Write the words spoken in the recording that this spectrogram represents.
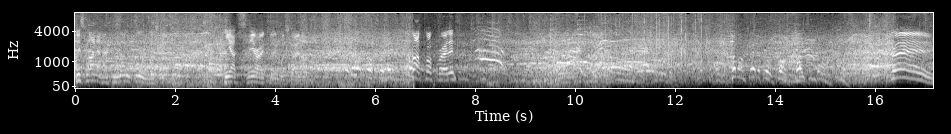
This liner has no clue what's going on. He has zero clue what's going on. Fuck off, Brennan. Come on, get the ball. Go on, close him down. Come on. Hey!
